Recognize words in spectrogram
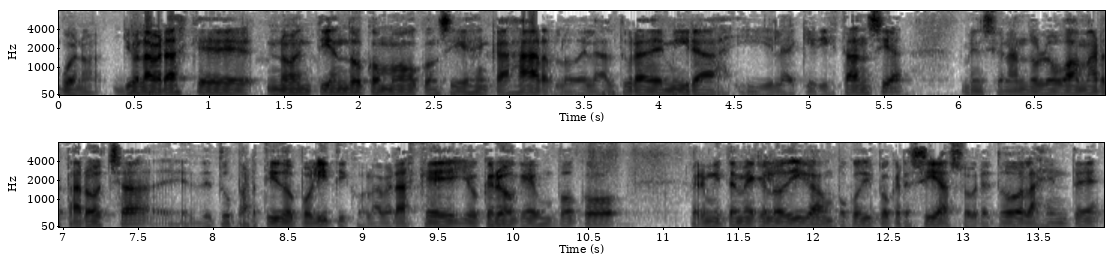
Bueno, yo la verdad es que no entiendo cómo consigues encajar lo de la altura de miras y la equidistancia mencionando luego a Marta Rocha eh, de tu partido político. La verdad es que yo creo que es un poco, permíteme que lo diga, un poco de hipocresía, sobre todo la gente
